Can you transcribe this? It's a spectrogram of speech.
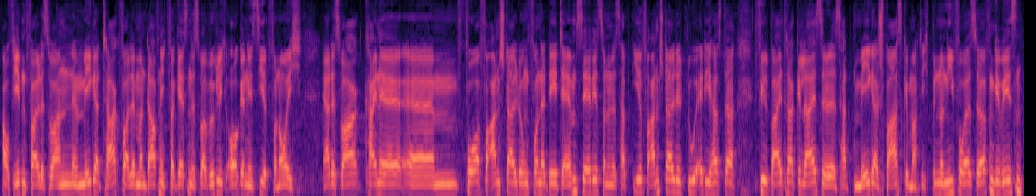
Auf jeden Fall, das war ein äh, mega Tag, vor allem man darf nicht vergessen, das war wirklich organisiert von euch. Ja, das war keine ähm, Vorveranstaltung von der DTM-Serie, sondern das habt ihr veranstaltet. Du, Eddie, hast da viel Beitrag geleistet. Das hat mega Spaß gemacht. Ich bin noch nie vorher surfen gewesen,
